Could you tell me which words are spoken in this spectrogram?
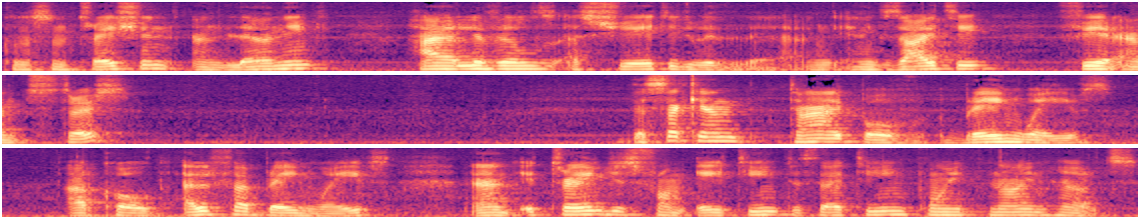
concentration, and learning. Higher levels associated with uh, anxiety, fear, and stress. The second type of brain waves are called alpha brain waves and it ranges from 18 to 13.9 hertz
